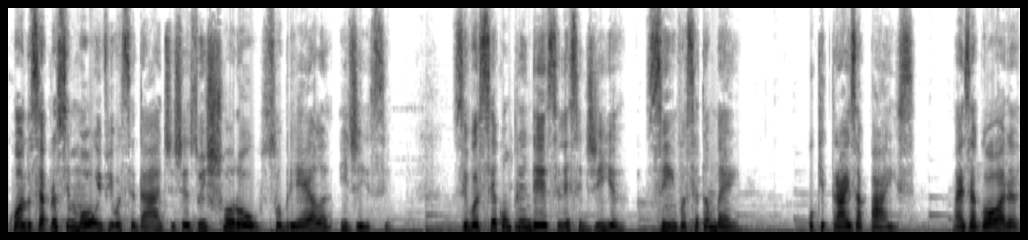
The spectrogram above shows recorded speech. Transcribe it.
Quando se aproximou e viu a cidade, Jesus chorou sobre ela e disse: Se você compreendesse nesse dia, sim, você também, o que traz a paz. Mas agora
